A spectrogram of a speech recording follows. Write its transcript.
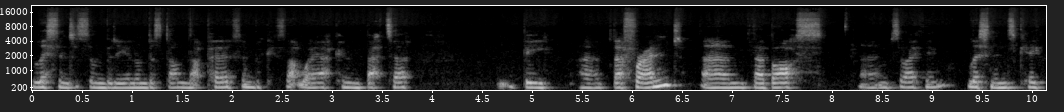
listen to somebody and understand that person because that way I can better be uh, their friend, um, their boss. Um, so I think listening is key.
